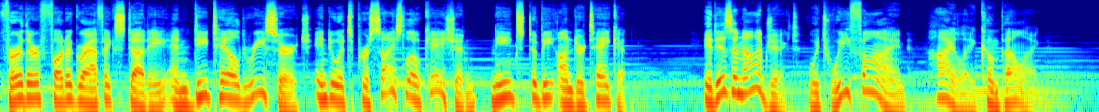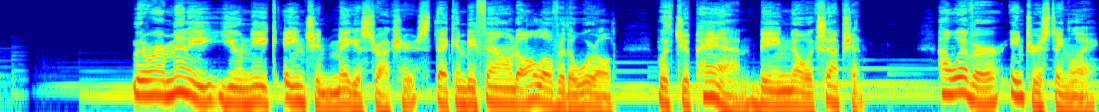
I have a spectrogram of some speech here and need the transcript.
Further photographic study and detailed research into its precise location needs to be undertaken. It is an object which we find highly compelling. There are many unique ancient megastructures that can be found all over the world, with Japan being no exception. However, interestingly,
